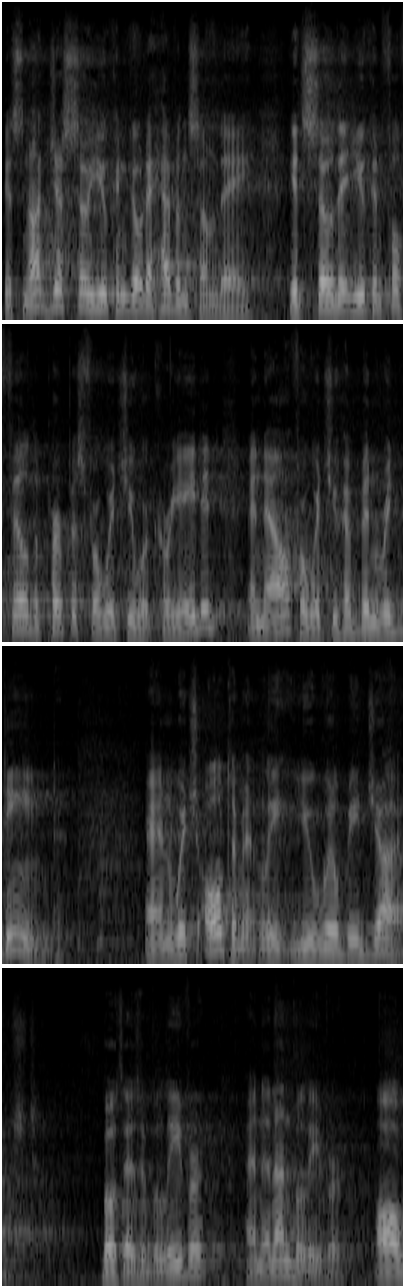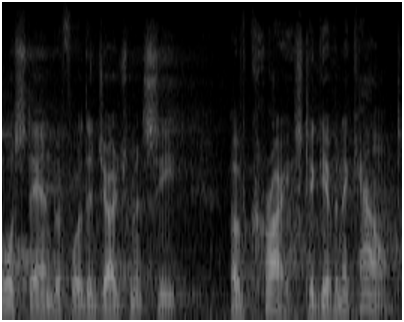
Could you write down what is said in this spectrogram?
It's not just so you can go to heaven someday, it's so that you can fulfill the purpose for which you were created and now for which you have been redeemed, and which ultimately you will be judged, both as a believer and an unbeliever. All will stand before the judgment seat of Christ to give an account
